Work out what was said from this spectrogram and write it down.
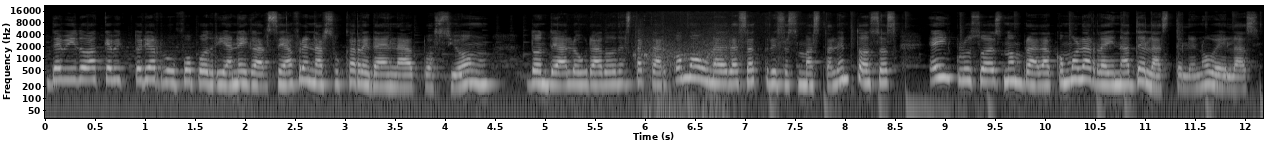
debido a que Victoria Rufo podría negarse a frenar su carrera en la actuación, donde ha logrado destacar como una de las actrices más talentosas e incluso es nombrada como la reina de las telenovelas.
